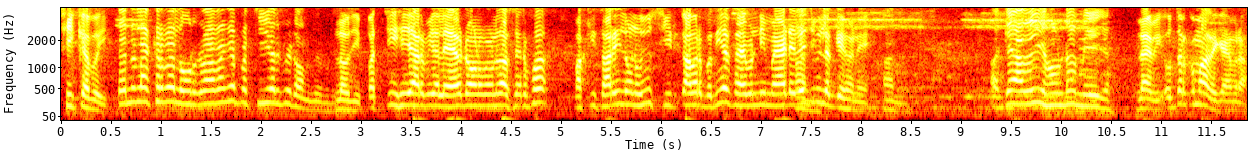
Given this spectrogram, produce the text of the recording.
ਠੀਕ ਹੈ ਬਾਈ। 3 ਲੱਖ ਰੁਪਏ ਲੋਨ ਕਰਾ ਦਾਂਗੇ 25000 ਰੁਪਏ ਡਾਊਨ ਪੇਮੈਂਟ ਲਓ ਜੀ 25000 ਰੁਪਏ ਲਿਆ ਡਾਊਨ ਪੇਮੈਂਟ ਦਾ ਸਿਰਫ। ਬਾਕੀ ਸਾਰੀ ਲੋਨ ਹੋ ਜੂ ਸੀਟ ਕਵਰ ਵਧੀਆ 70 ਮੈਟ ਇਹਦੇ ਚ ਵੀ ਲੱਗੇ ਹੋਏ ਨੇ। ਹਾਂਜੀ। ਅੱਗੇ ਆ ਜਾਓ ਜੀ Honda Amaze ਲੈ ਵੀ ਉਧਰ ਘੁਮਾ ਦੇ ਕੈਮਰਾ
